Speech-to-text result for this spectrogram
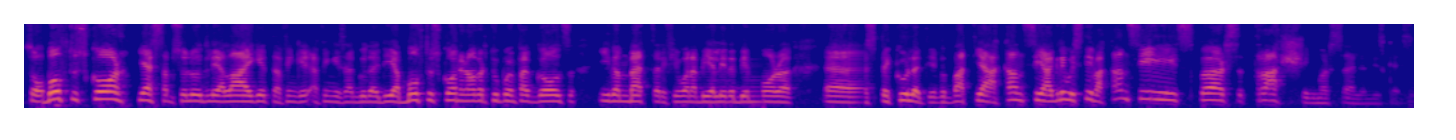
So both to score, yes, absolutely, I like it. I think I think it's a good idea. Both to score and over 2.5 goals, even better if you want to be a little bit more uh, speculative. But yeah, I can't see. I agree with Steve. I can't see Spurs trashing Marseille in this case.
